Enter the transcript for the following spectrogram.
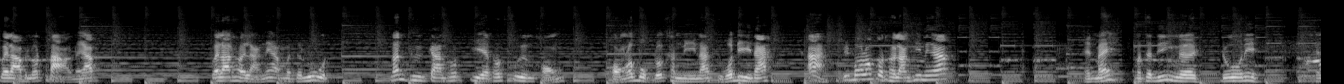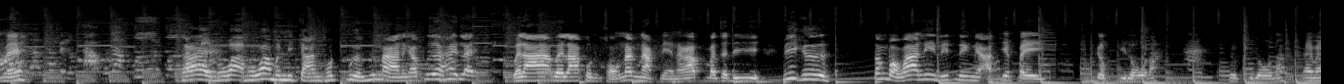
เวลาเป็นรถเปล่านะครับ เวลาถอยหลังเนี่ยมันจะรูด นั่นคือการทดเกียร์ทดเฟืองของ ของระบบรถคันนี้นะถือว่าดีนะอะพี่บอลลองกดถอยหลังทีนึงครับ เห็นไหมมันจะนิ่งเลยดูนี่ เห็นไหม ถ้าเป็นรถเก่าก็จะปื้ดปื้ดใช่เพราะว่าเพราะว่ามันมีการทดเฟืองขึ้นมานะครับ เพื่อให้ไรเวลาเวลาขนของหนักๆเนี่ยนะครับ มันจะดีนี่คือต้องบอกว่านี่ลิตรหนึงเนี่ยอาจเทียบไปเกือบกิโลนะค่ะเกือบกิโลนะได้ไหม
